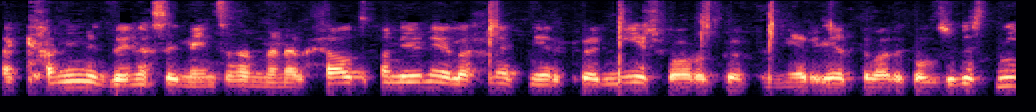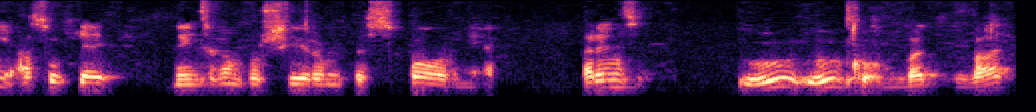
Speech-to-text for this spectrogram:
ek kan nie noodwendig sê mense gaan minder geld spandeer nie, hulle gaan net meer kruiniers waar hulle koop, meer ete wat ek wil. So dis nie asof jy mense gaan forceer om te spaar nie. Erns hoe hoe kom wat wat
